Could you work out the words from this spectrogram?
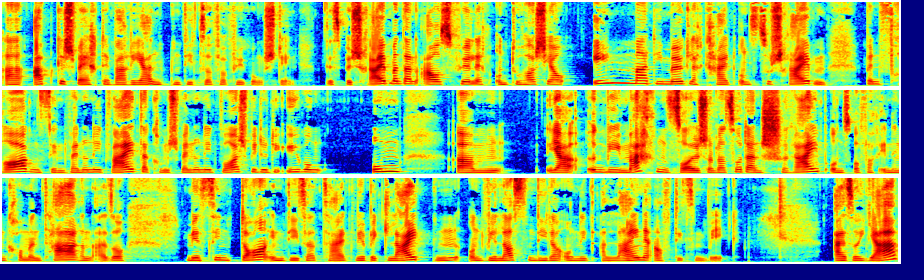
äh, abgeschwächte Varianten, die zur Verfügung stehen. Das beschreibt man dann ausführlich und du hast ja auch immer die Möglichkeit, uns zu schreiben, wenn Fragen sind, wenn du nicht weiterkommst, wenn du nicht weißt, wie du die Übung um ähm, ja irgendwie machen sollst oder so, dann schreib uns einfach in den Kommentaren. Also wir sind da in dieser Zeit, wir begleiten und wir lassen die da auch nicht alleine auf diesem Weg. Also ja,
